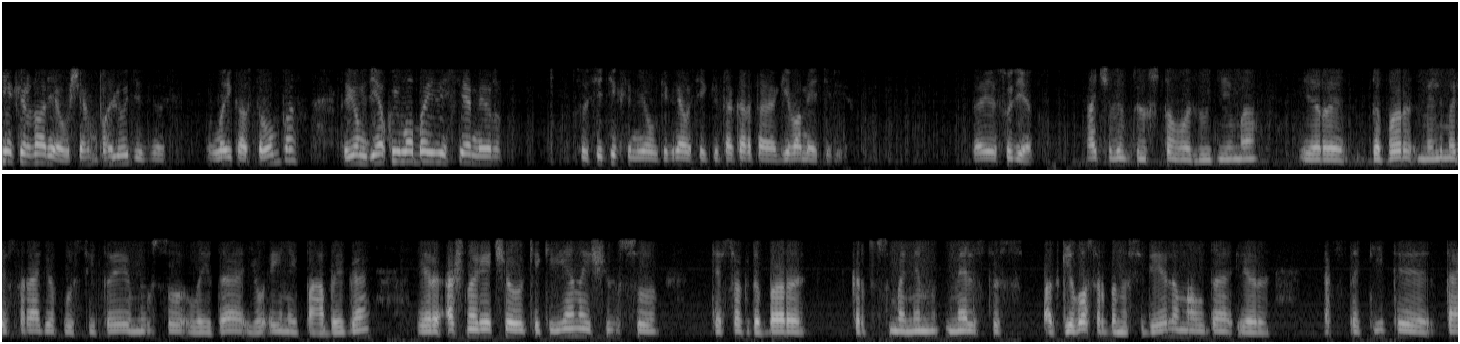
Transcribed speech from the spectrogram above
tiek ir norėjau šiandien paliūdyti, nes laikas trumpas. Tai jums dėkui labai visiems ir susitiksim jau tikriausiai kitą kartą gyvame eteryje. Tai sudėt. Ačiū Vintui už tavo liūdėjimą. Ir dabar, mėly Marijos radio klausytojai, mūsų laida jau eina į pabaigą. Ir aš norėčiau kiekvieną iš jūsų tiesiog dabar kartu su manim melstis atgailos arba nusidėlio malda ir atstatyti tą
